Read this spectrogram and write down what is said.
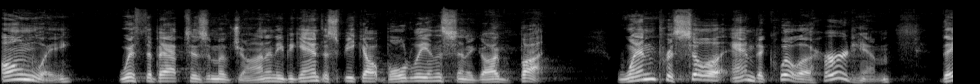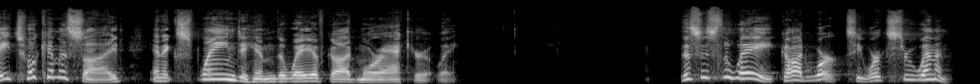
only with the baptism of John, and he began to speak out boldly in the synagogue. But when Priscilla and Aquila heard him, they took him aside and explained to him the way of God more accurately. This is the way God works. He works through women.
